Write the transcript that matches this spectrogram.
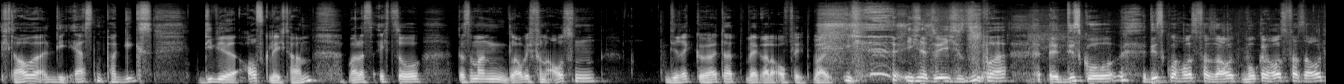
ich glaube, die ersten paar Gigs, die wir aufgelegt haben, war das echt so, dass man, glaube ich, von außen direkt gehört hat, wer gerade auflegt. Weil ich, ich natürlich super äh, Disco, Disco-Haus versaut, Vocal-Haus versaut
